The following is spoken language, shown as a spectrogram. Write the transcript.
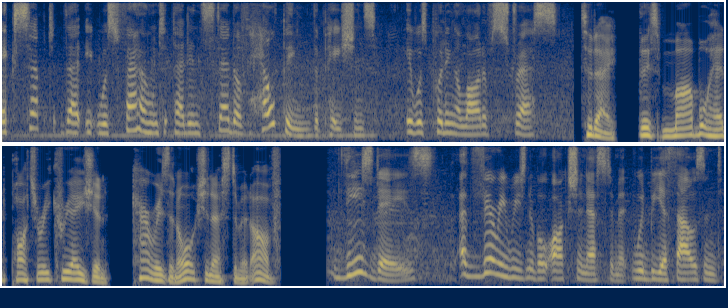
Except that it was found that instead of helping the patients, it was putting a lot of stress. Today, this Marblehead pottery creation carries an auction estimate of These days, a very reasonable auction estimate would be 1,000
